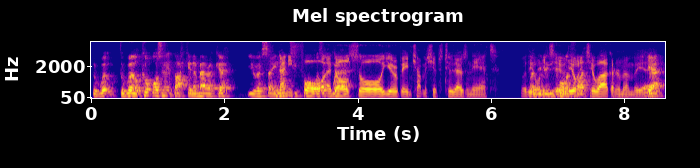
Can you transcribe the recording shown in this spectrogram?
the the World Cup? Wasn't it back in America, USA? '94, and where, also European Championships 2008. Well, the, only two, the only two I can remember, yeah. Yeah.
